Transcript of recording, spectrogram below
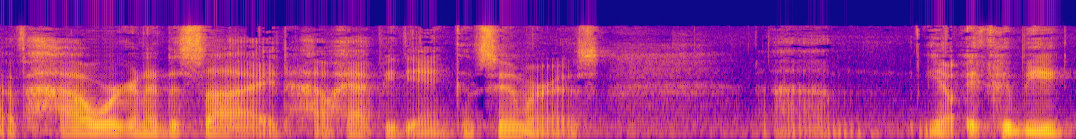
of how we're going to decide how happy the end consumer is. Um, you know, it could be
